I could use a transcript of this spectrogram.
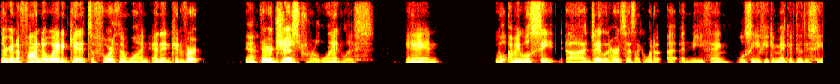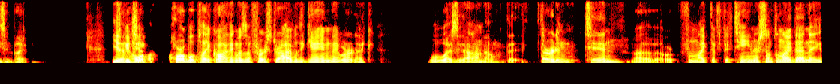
they're going to find a way to get it to fourth and one and then convert. Yeah. They're just relentless. Yeah. And well, I mean, we'll see. Uh, Jalen Hurts has like what a, a- a knee thing. We'll see if he can make it through the season. But Yeah, hor- horrible play call. I think it was the first drive of the game. They were like, what was it? I don't know, the third and ten, uh, or from like the fifteen or something like that. And they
